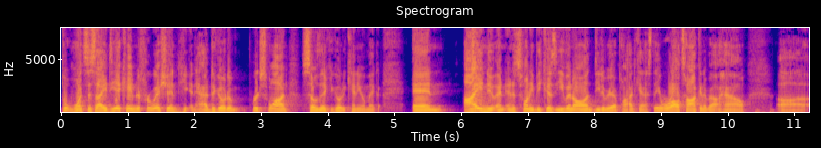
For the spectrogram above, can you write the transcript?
But once this idea came to fruition, he, it had to go to Rich Swann so they could go to Kenny Omega. And I knew, and, and it's funny because even on DWI podcast, they were all talking about how uh,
